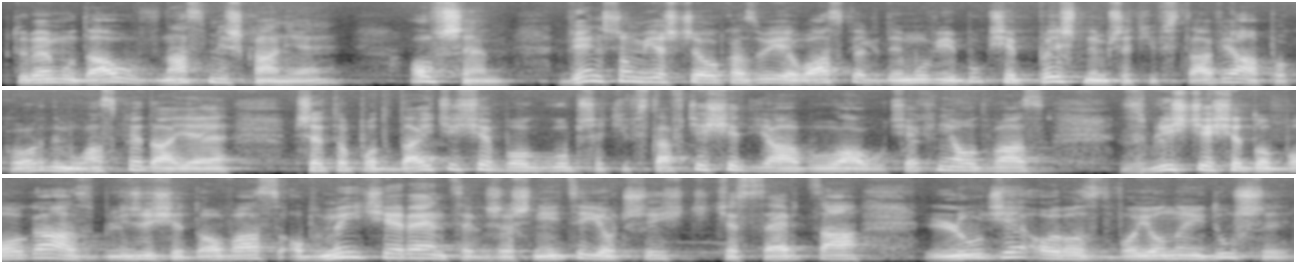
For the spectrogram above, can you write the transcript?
któremu dał w nas mieszkanie? Owszem, większą jeszcze okazuje łaskę, gdy mówi Bóg się pysznym przeciwstawia, a pokornym łaskę daje. Przeto poddajcie się Bogu, przeciwstawcie się diabłu, a ucieknie od was. Zbliżcie się do Boga, a zbliży się do was. Obmyjcie ręce grzesznicy i oczyśćcie serca, ludzie o rozdwojonej duszy.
